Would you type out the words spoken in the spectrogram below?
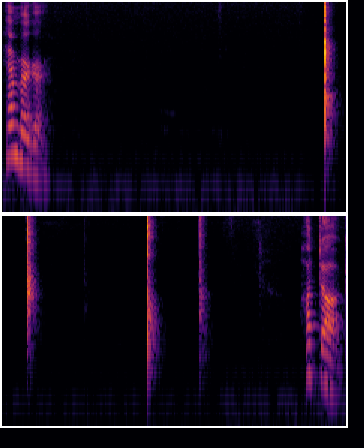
Hamburger. Hot dog.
